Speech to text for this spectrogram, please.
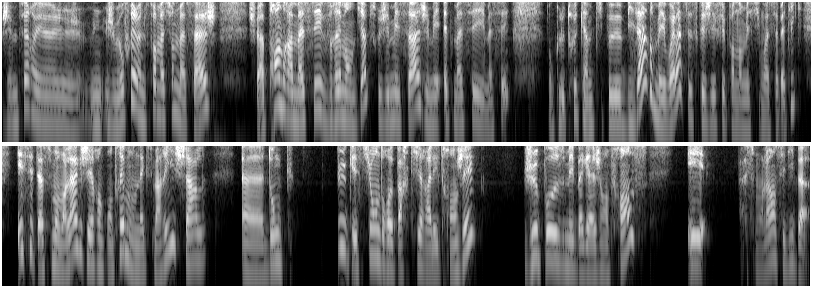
je vais me faire, je, vais m'offrir une formation de massage. Je vais apprendre à masser vraiment bien parce que j'aimais ça, j'aimais être massé et masser. Donc le truc un petit peu bizarre, mais voilà, c'est ce que j'ai fait pendant mes six mois sabbatiques. Et c'est à ce moment-là que j'ai rencontré mon ex-mari Charles. donc plus question de repartir à l'étranger. Je pose mes bagages en France et à ce moment-là, on s'est dit, bah,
